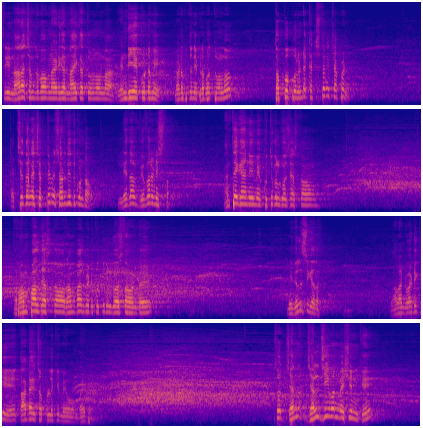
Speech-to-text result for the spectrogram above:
శ్రీ నారా చంద్రబాబు నాయుడు గారి నాయకత్వంలో ఉన్న ఎన్డీఏ కూటమి నడుపుతున్న ప్రభుత్వంలో తప్పొప్పులు ఉంటే ఖచ్చితంగా చెప్పండి. ఖచ్చితంగా చెప్తే మేము సరిదిద్దుకుంటాం. లేదా వివరణ ఇస్తాం అంతేగాని మేము కుత్తుకులు కోసేస్తాం. రంపాలు తెస్తాం. రంపాలు పెట్టి కుత్తుకులు కోస్తామంటే మీకు తెలుసు కదా. అలాంటి వాటికి తాటాకి చప్పుళ్ళకి మేము భయపడం సో జన్ జల్ జీవన్ మెషిన్కి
